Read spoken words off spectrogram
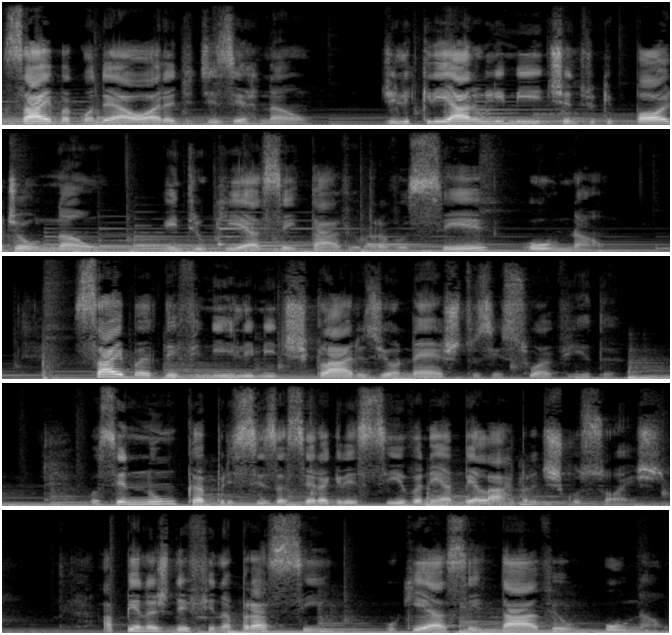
Saiba quando é a hora de dizer não, de lhe criar um limite entre o que pode ou não, entre o que é aceitável para você ou não. Saiba definir limites claros e honestos em sua vida. Você nunca precisa ser agressiva nem apelar para discussões. Apenas defina para si o que é aceitável ou não.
